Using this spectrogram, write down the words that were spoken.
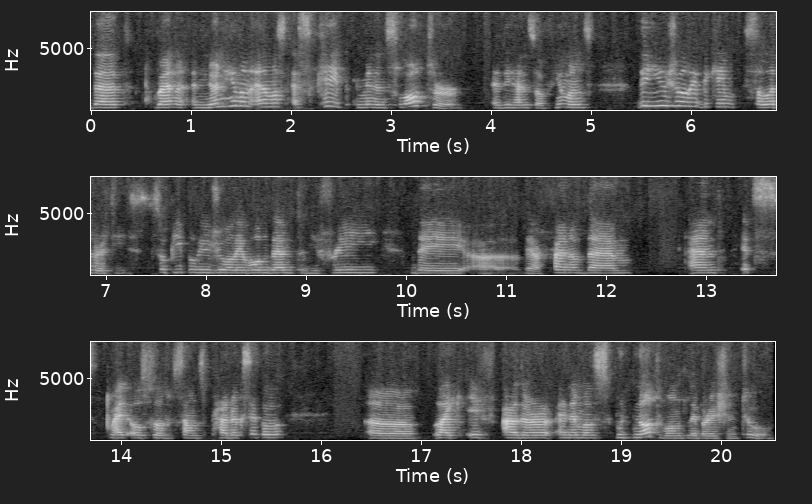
that when non-human animals escape imminent slaughter at the hands of humans, they usually became celebrities. So people usually want them to be free. They uh, they are fan of them, and it might also sound paradoxical, uh, like if other animals would not want liberation too,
